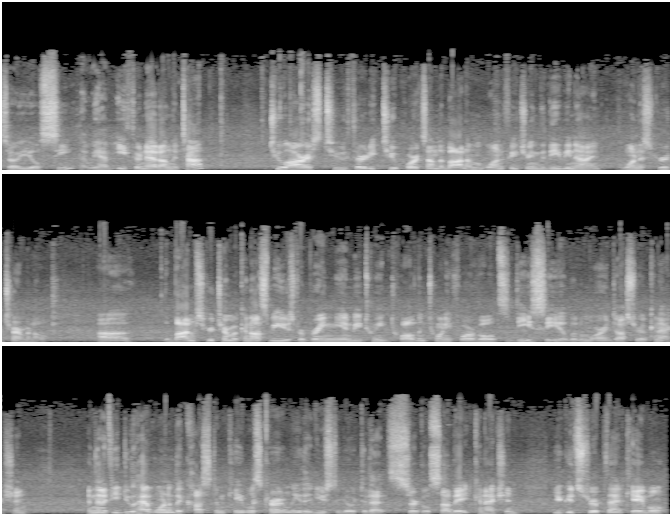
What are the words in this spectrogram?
So you'll see that we have Ethernet on the top, two RS-232 ports on the bottom, one featuring the DB9, one a screw terminal. Uh, the bottom screw terminal can also be used for bringing in between 12 and 24 volts DC, a little more industrial connection. And then if you do have one of the custom cables currently that used to go to that Circle Sub 8 connection, you could strip that cable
